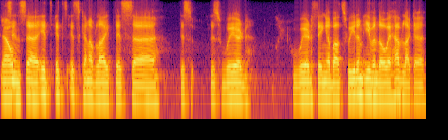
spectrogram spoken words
No? Since uh, it it's it's kind of like this uh, this this weird weird thing about Sweden. Even though we have like a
